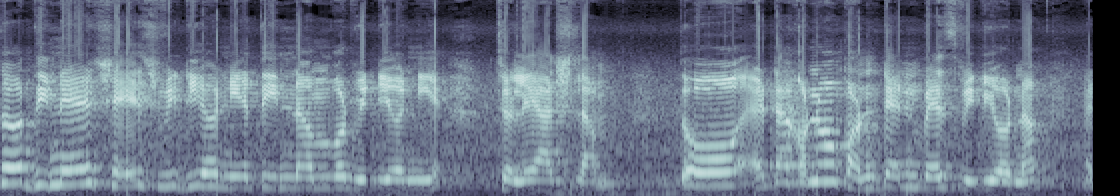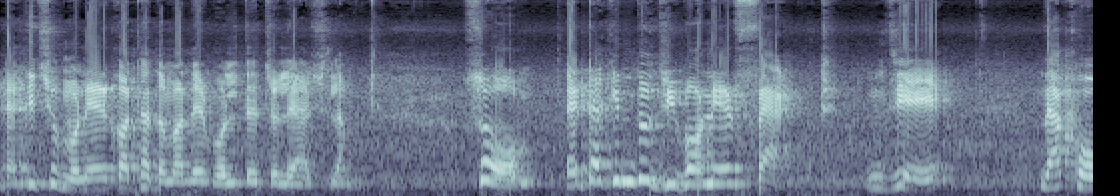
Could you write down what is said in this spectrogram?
তো দিনের শেষ ভিডিও নিয়ে, তিন নম্বর ভিডিও নিয়ে চলে আসলাম। তো, এটা কোনো কন্টেন্ট বেস ভিডিও না। এটা কিছু মনের কথা তোমাদের বলতে চলে আসলাম। সো এটা কিন্তু জীবনের ফ্যাক্ট যে, দেখো,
